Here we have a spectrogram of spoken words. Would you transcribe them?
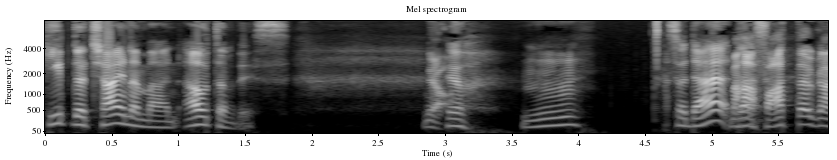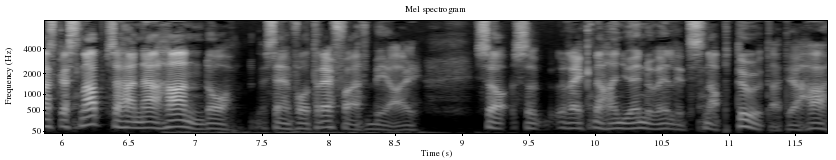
Keep the Chinaman out of this. Ja. Ja. Mm. Så där... Men där han fattar ju ganska snabbt så här när han då sen får träffa FBI. Så, så räknar han ju ändå väldigt snabbt ut att jaha,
